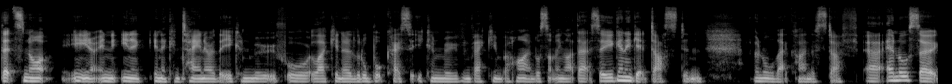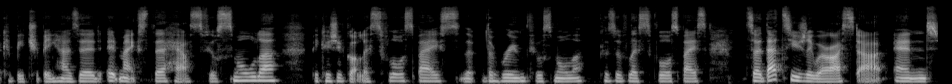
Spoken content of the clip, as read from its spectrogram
that's not you know in, in a, in a container that you can move or like in a little bookcase that you can move and vacuum behind or something like that. So you're going to get dust and and all that kind of stuff. Uh, and also it could be tripping hazard. It makes the house feel smaller because you've got less floor space. The, the room feels smaller because of less floor space. So that's usually where i start. And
